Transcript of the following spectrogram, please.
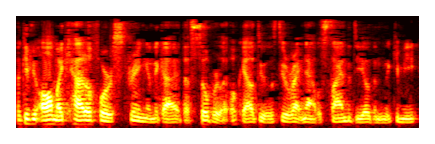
I'll give you all my cattle for a string. And the guy that's sober, like, okay, I'll do it. Let's do it right now. Let's sign the deal. Then they give me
